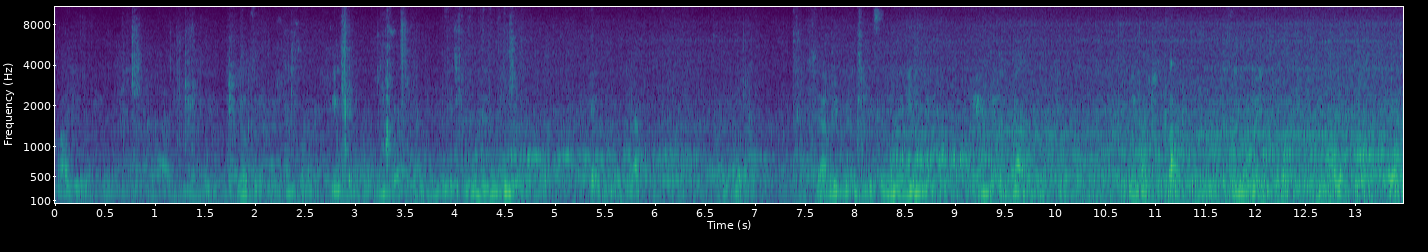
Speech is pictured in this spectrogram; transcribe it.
fallos eh, y otros que se han corregido. Por ejemplo, si a mí me dicen de niño que el Melgar, si a mí me dicen de niño que el Melgar iba a estar en este momento, no lo puedo creer,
